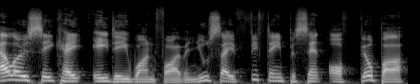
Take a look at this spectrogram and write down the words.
L O C K E D 1 5, and you'll save 15% off Built Bar,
